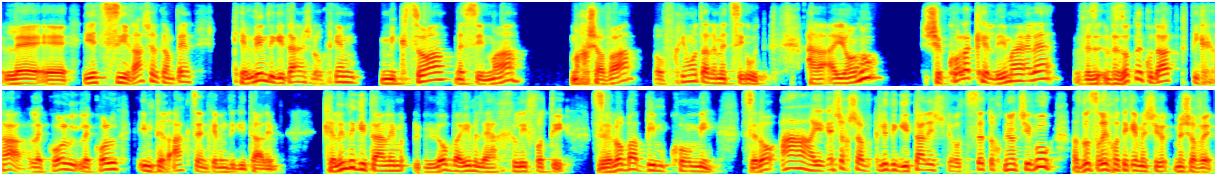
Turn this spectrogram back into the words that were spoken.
ליצירה של קמפיין, כלים דיגיטליים שלוקחים מקצוע, משימה, מחשבה, והופכים אותה למציאות. הרעיון הוא שכל הכלים האלה, וזאת נקודת פתיחה לכל, לכל אינטראקציה עם כלים דיגיטליים. כלים דיגיטליים לא באים להחליף אותי, זה לא בא במקומי, זה לא, אה, יש עכשיו כלי דיגיטלי שעושה תוכניות שיווק, אז לא צריך אותי כמשווק.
